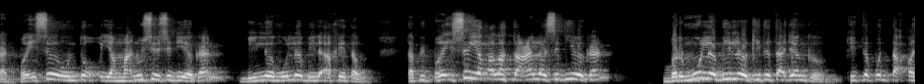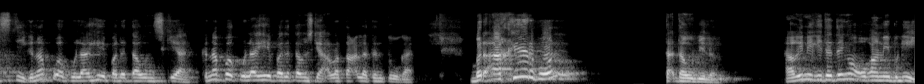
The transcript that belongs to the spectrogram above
kan periksa untuk yang manusia sediakan, bila mula, bila akhir tahu. Tapi periksa yang Allah Ta'ala sediakan, bermula bila kita tak jangka. Kita pun tak pasti, kenapa aku lahir pada tahun sekian? Kenapa aku lahir pada tahun sekian? Allah Ta'ala tentukan. Berakhir pun, tak tahu bila. Hari ni kita tengok orang ni pergi.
